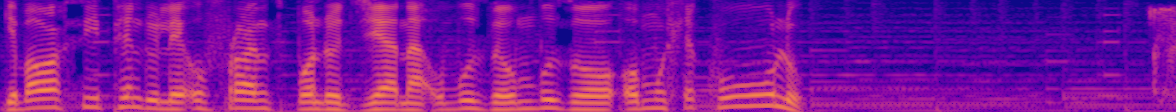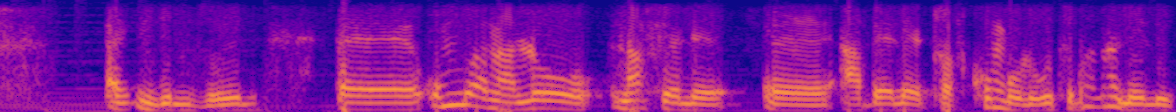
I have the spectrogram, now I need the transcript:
ngibawa siphendule ufrance bondogiana ubuze umbuzo omuhle khulu. Ngimzweli eh umntwana lo nafele eh abelethwa sikhumbule ukuthi balaleli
